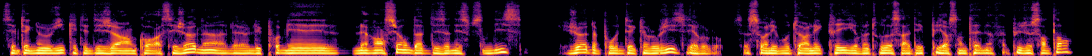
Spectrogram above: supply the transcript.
c'est une technologie qui était déjà encore assez jeune. Hein. Les premiers, l'invention date des années 70. Jeune pour une technologie, c'est-à-dire que ce soit les moteurs électriques, enfin, tout ça, ça a des plusieurs centaines, enfin plus de 100 ans.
